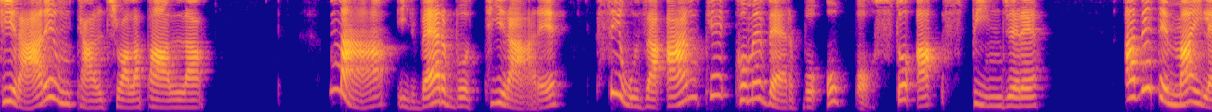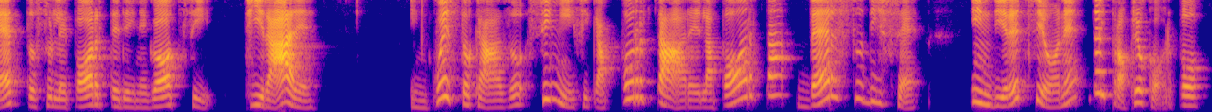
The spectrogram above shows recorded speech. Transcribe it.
tirare un calcio alla palla. Ma il verbo tirare si usa anche come verbo opposto a spingere. Avete mai letto sulle porte dei negozi tirare? In questo caso significa portare la porta verso di sé, in direzione del proprio corpo.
